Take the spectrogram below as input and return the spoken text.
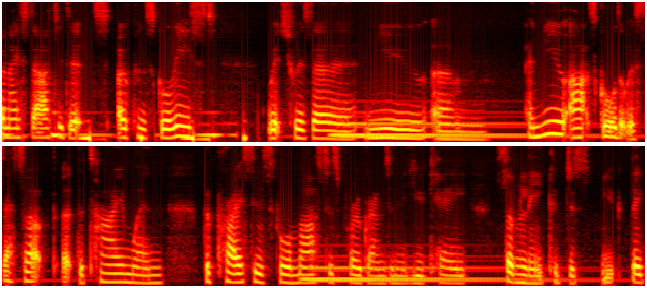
When I started at Open School East, which was a new um, a new art school that was set up at the time when the prices for masters programs in the UK suddenly could just you, they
